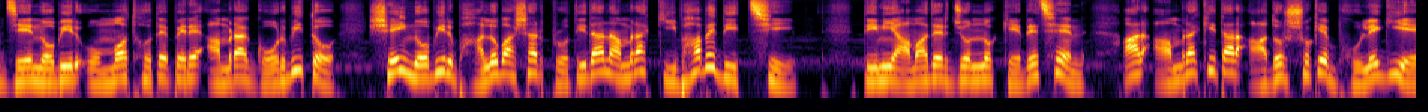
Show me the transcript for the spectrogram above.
যে নবীর উম্মত হতে পেরে আমরা গর্বিত, সেই নবীর ভালোবাসার প্রতিদান আমরা কীভাবে দিচ্ছি? তিনি আমাদের জন্য কেঁদেছেন, আর আমরা কি তার আদর্শকে ভুলে গিয়ে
